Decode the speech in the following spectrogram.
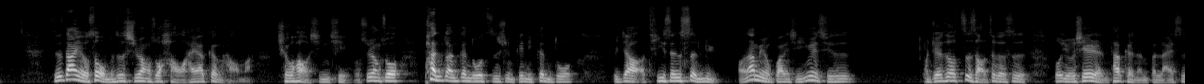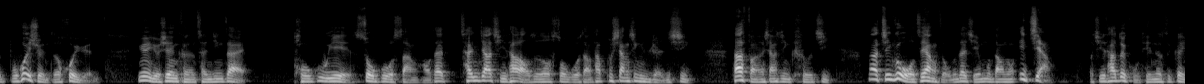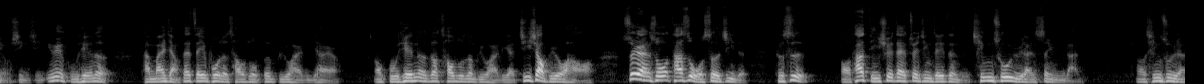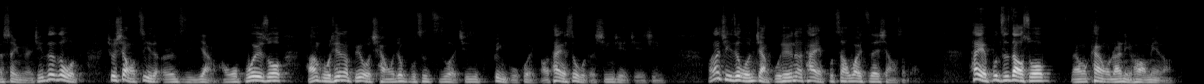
其实当然有时候我们是希望说好还要更好嘛，求好心切，我希望说判断更多资讯，给你更多比较提升胜率哦，那没有关系，因为其实我觉得说至少这个是说有些人他可能本来是不会选择会员，因为有些人可能曾经在。投顾业受过伤，哦，在参加其他老师都受过伤，他不相信人性，他反而相信科技。那经过我这样子，我们在节目当中一讲，其实他对古天乐是更有信心，因为古天乐坦白讲，在这一波的操作不是比我还厉害啊，哦，古天乐这操作真的比我还厉害，绩效比我好啊。虽然说他是我设计的，可是哦，他的确在最近这一阵子青出于蓝胜于蓝，哦，青出于蓝胜于蓝。其实这是我就像我自己的儿子一样，我不会说好像古天乐比我强，我就不是滋味，其实并不会哦，他也是我的心血结晶。那其实我们讲古天乐，他也不知道外资在想什么，他也不知道说，然后看我软体画面哦，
